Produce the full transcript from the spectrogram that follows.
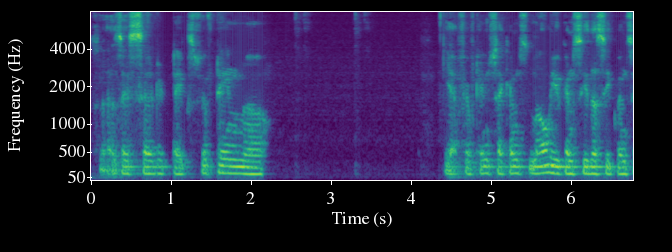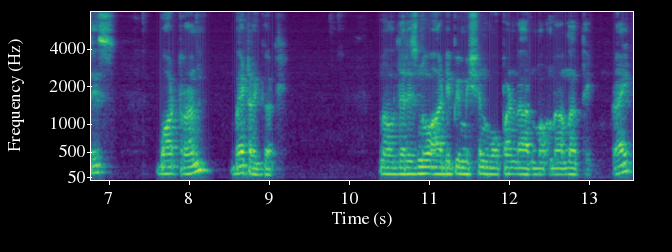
so as I said it takes 15 uh, yeah 15 seconds. Now you can see the sequences. Bot run by trigger. Now there is no RDP mission opened or no, no nothing right?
